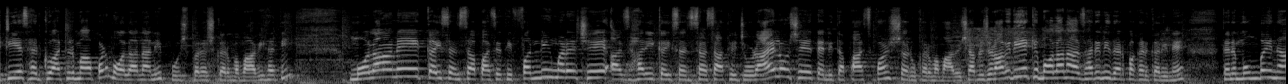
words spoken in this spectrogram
એટીએસ હેડક્વાર્ટરમાં પણ મૌલાનાની પૂછપરછ કરવામાં આવી હતી. મૌલાનાને કઈ સંસ્થા પાસેથી ફંડિંગ મળે છે? અઝહારી કઈ સંસ્થા સાથે જોડાયેલો છે? તેની તપાસ પણ શરૂ કરવામાં આવી છે. આપણે જણાવી દઈએ કે મૌલાના અઝહારીની ધરપકડ કરીને તેને મુંબઈના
